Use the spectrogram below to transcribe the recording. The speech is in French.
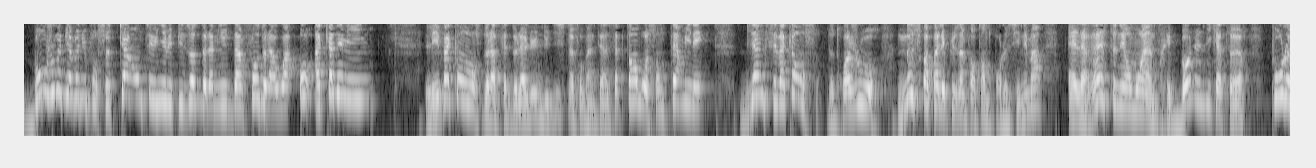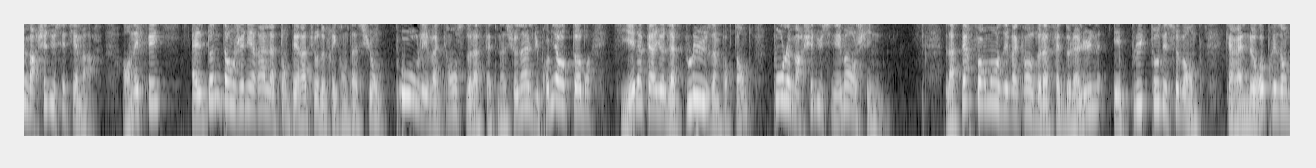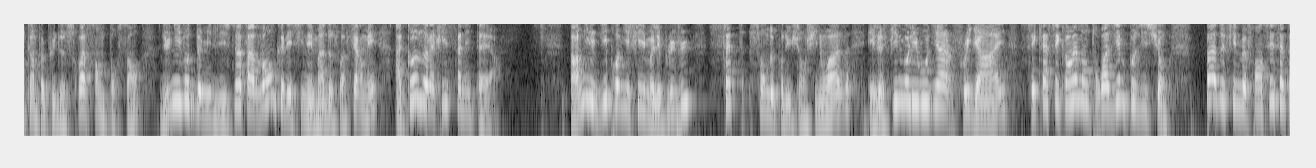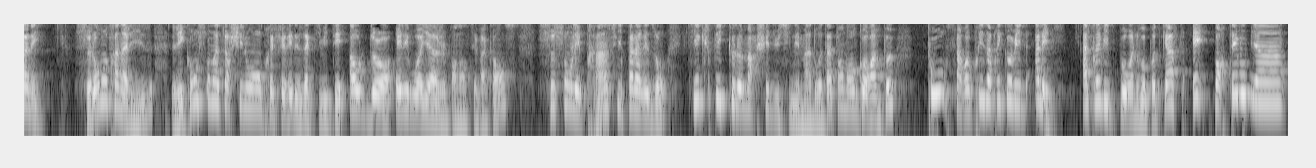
Bonjour et bienvenue pour ce 41e épisode de la Minute d'Info de la WAO Academy. Les vacances de la fête de la Lune du 19 au 21 septembre sont terminées. Bien que ces vacances de trois jours ne soient pas les plus importantes pour le cinéma, elles restent néanmoins un très bon indicateur pour le marché du 7e art. En effet, elles donnent en général la température de fréquentation pour les vacances de la fête nationale du 1er octobre, qui est la période la plus importante pour le marché du cinéma en Chine. La performance des vacances de la fête de la Lune est plutôt décevante, car elle ne représente qu'un peu plus de 60% du niveau de 2019 avant que les cinémas ne soient fermés à cause de la crise sanitaire. Parmi les dix premiers films les plus vus, sept sont de production chinoise et le film hollywoodien Free Guy s'est classé quand même en troisième position. Pas de film français cette année. Selon notre analyse, les consommateurs chinois ont préféré les activités outdoor et les voyages pendant ces vacances. Ce sont les principales raisons qui expliquent que le marché du cinéma doit attendre encore un peu pour sa reprise après Covid. Allez, à très vite pour un nouveau podcast et portez-vous bien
